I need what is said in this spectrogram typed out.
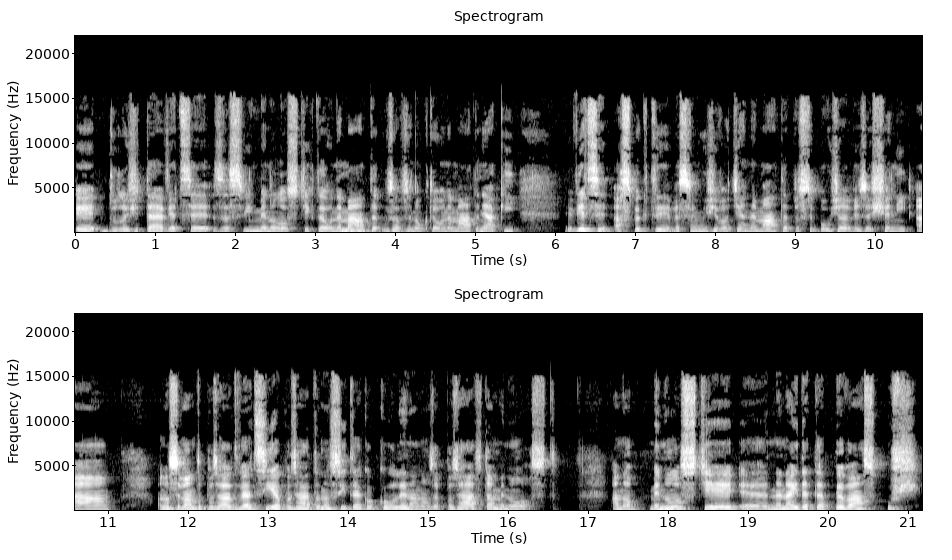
i důležité věci ze své minulosti, kterou nemáte uzavřenou, kterou nemáte nějaký věci, aspekty ve svém životě nemáte prostě bohužel vyřešený a ono se vám to pořád vrací a pořád to nosíte jako kouli na noze, pořád ta minulost. Ano, minulosti e, nenajdete pro vás už.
